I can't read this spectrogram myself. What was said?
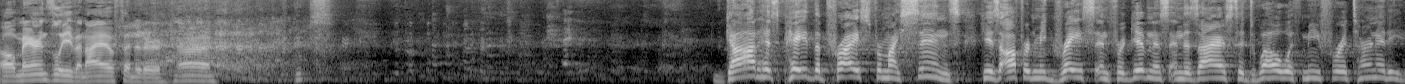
oh, Marin's leaving. I offended her. Uh, God has paid the price for my sins. He has offered me grace and forgiveness and desires to dwell with me for eternity.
